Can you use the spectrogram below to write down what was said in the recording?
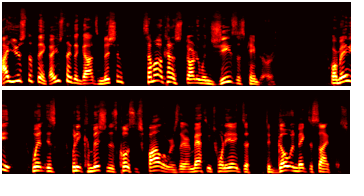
I used to think, I used to think that God's mission somehow kind of started when Jesus came to earth. Or maybe when, his, when he commissioned his closest followers there in Matthew 28 to, to go and make disciples.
